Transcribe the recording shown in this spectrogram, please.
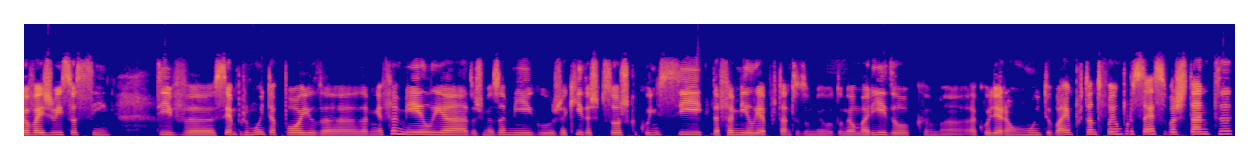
Eu vejo isso assim. Tive sempre muito apoio da, da, minha família, dos meus amigos, aqui das pessoas que conheci, da família, portanto, do meu, do meu marido, que me acolheram muito bem. Portanto, foi um processo bastante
